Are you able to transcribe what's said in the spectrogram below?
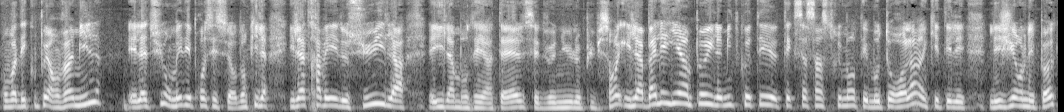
qu'on va découper en 20 000 et là-dessus on met des processeurs. Donc il a, il a travaillé dessus, il a, et il a monté Intel, c'est devenu le plus puissant. Il a balayé un peu, il a mis de côté euh, Texas Instruments et Motorola, hein, qui étaient les, les géants de l'époque.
